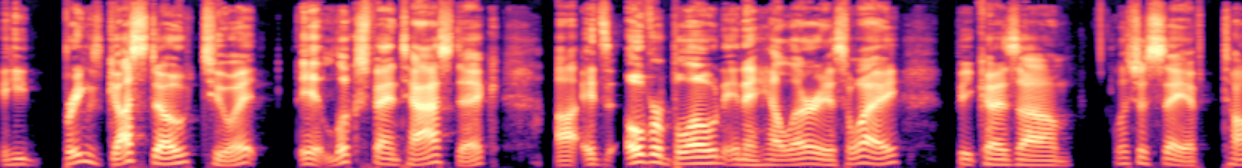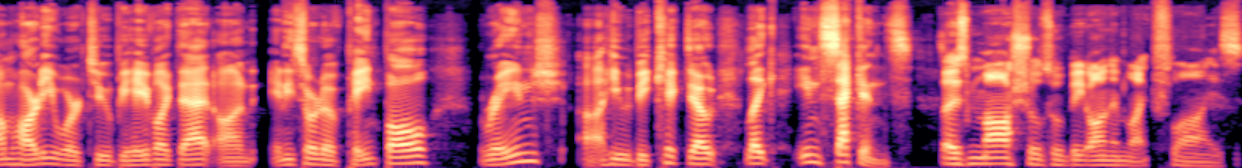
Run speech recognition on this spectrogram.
he brings gusto to it. It looks fantastic. Uh, it's overblown in a hilarious way because um, let's just say if Tom Hardy were to behave like that on any sort of paintball range, uh, he would be kicked out like in seconds. Those marshals would be on him like flies.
